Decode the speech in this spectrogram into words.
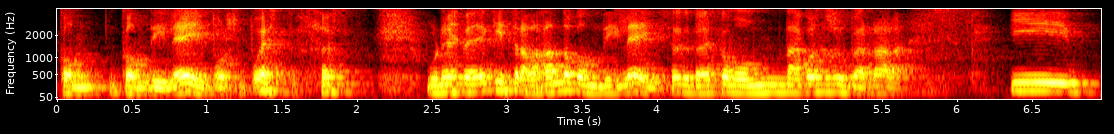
con, con, delay, por supuesto. Un FX trabajando con delay, es como una cosa súper rara. Y,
